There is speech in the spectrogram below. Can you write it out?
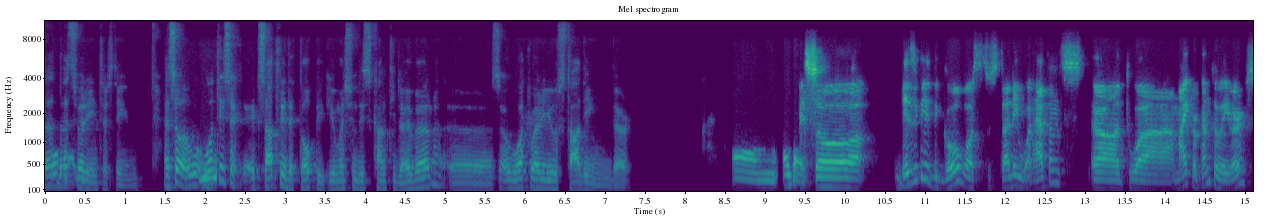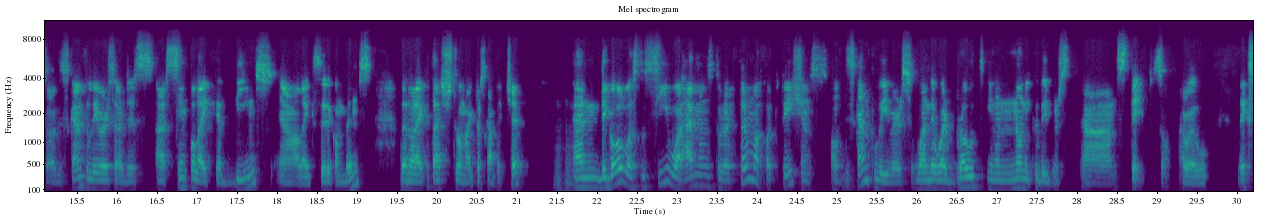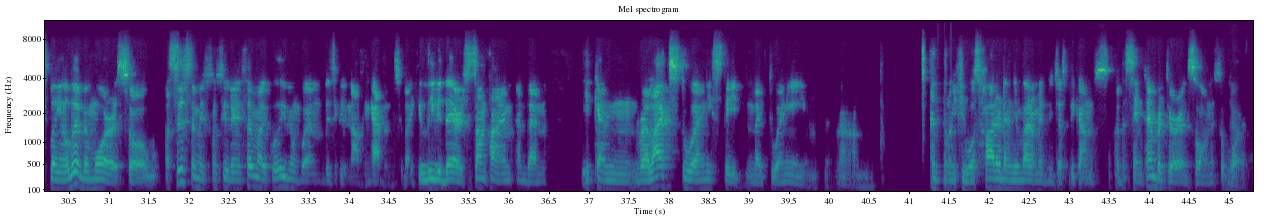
that, that's very interesting. And so what is exactly the topic? You mentioned this cantilever uh, so what were you studying there? Um, okay so basically the goal was to study what happens uh, to a micro cantilever so these cantilevers are just are simple like beams you know like silicon beams that are like attached to a microscopic chip. Mm-hmm. And the goal was to see what happens to the thermal fluctuations of these cantilevers when they were brought in a non-equilibrium um, state. So I will explain a little bit more. So a system is considered in thermal equilibrium when basically nothing happens. Like you leave it there some time and then it can relax to any state, like to any, um, I don't know if it was hotter than the environment, it just becomes at the same temperature and so on and so yeah. forth.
